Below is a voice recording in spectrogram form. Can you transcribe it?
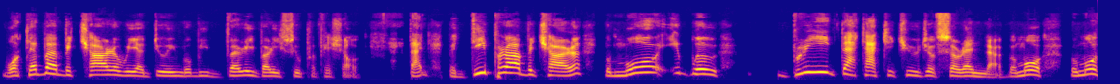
whatever vichara we are doing will be very, very superficial. That the deeper our vichara, the more it will breed that attitude of surrender, the more, the more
